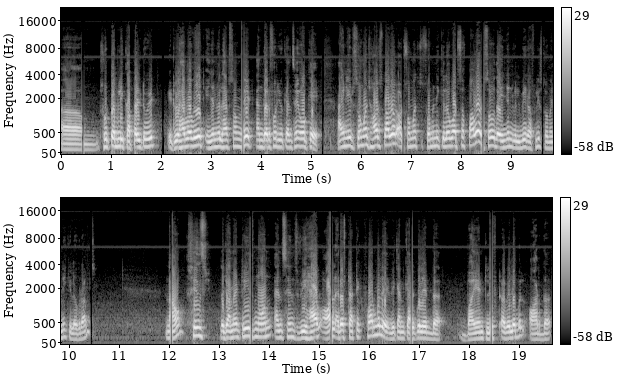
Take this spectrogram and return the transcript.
um, suitably coupled to it, it will have a weight, engine will have some weight and therefore you can say okay, I need so much horsepower or so much so many kilowatts of power, so the engine will be roughly so many kilograms. Now since the geometry is known and since we have all aerostatic formulae, we can calculate the buoyant lift available or the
